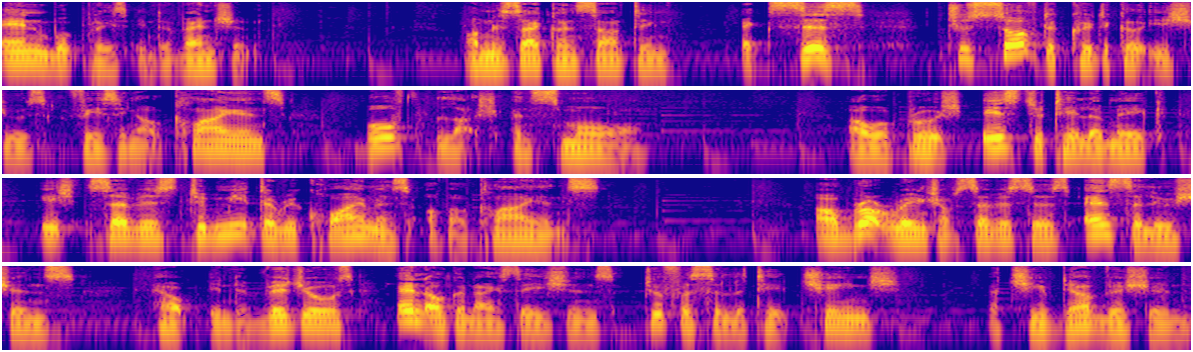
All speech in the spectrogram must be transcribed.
and workplace intervention. OmniSci Consulting exists to solve the critical issues facing our clients, both large and small. Our approach is to tailor make each service to meet the requirements of our clients. Our broad range of services and solutions help individuals and organizations to facilitate change, achieve their vision,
